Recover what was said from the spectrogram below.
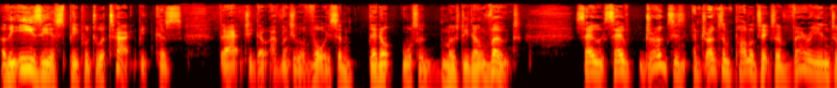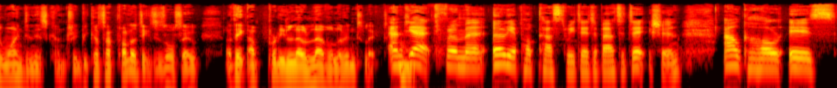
are the easiest people to attack because they actually don't have much of a voice and they don't also mostly don't vote. So, so drugs is, drugs and politics are very intertwined in this country because our politics is also, I think, a pretty low level of intellect. And yet, from an earlier podcast we did about addiction, alcohol is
